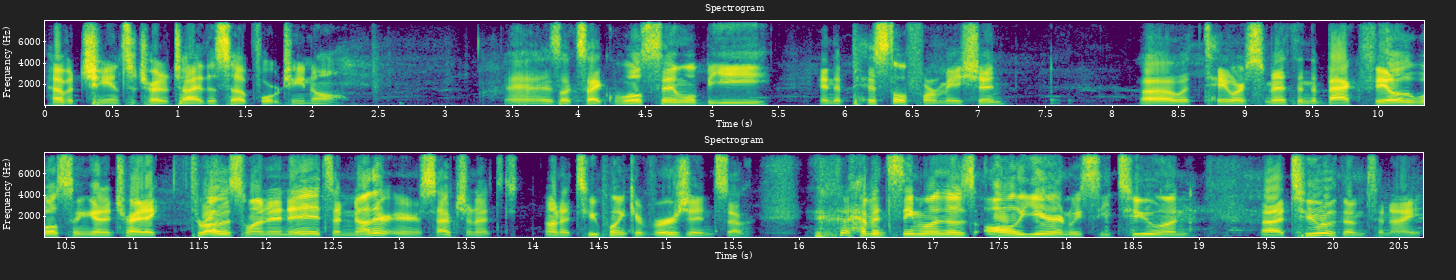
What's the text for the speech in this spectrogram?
have a chance to try to tie this up 14 all. And it looks like Wilson will be in the pistol formation uh, with Taylor Smith in the backfield. Wilson going to try to throw this one, and it's another interception on a- two point conversion. So I haven't seen one of those all year, and we see two on uh, two of them tonight.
